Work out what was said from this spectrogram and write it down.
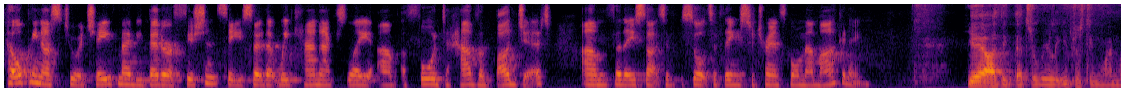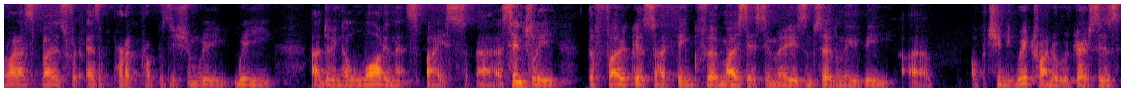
helping us to achieve maybe better efficiency so that we can actually um, afford to have a budget um, for these sorts of sorts of things to transform our marketing? Yeah, I think that's a really interesting one, right? I suppose for, as a product proposition, we we are doing a lot in that space. Uh, essentially, the focus, I think, for most SMEs and certainly the uh, opportunity we're trying to address is,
